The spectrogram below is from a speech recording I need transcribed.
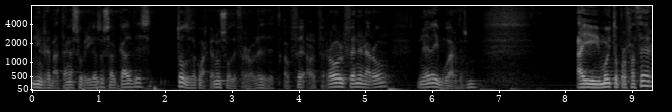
nin rematan as obrigas dos alcaldes todos da comarca, non só de Ferrol, eh, de, Alferrol, Fene, Narón, Neda e Mugardos. Non? Hai moito por facer,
